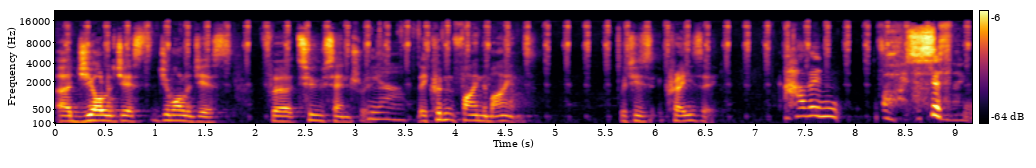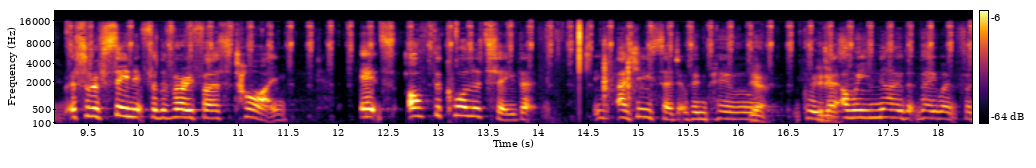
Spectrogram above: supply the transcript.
uh, geologists, gemologists for two centuries. Yeah. They couldn't find the mines, which is crazy. Having Oh, just sort of seen it for the very first time, it's of the quality that, as you said, of Imperial Yeah, Green it Jade, is. and we know that they went for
